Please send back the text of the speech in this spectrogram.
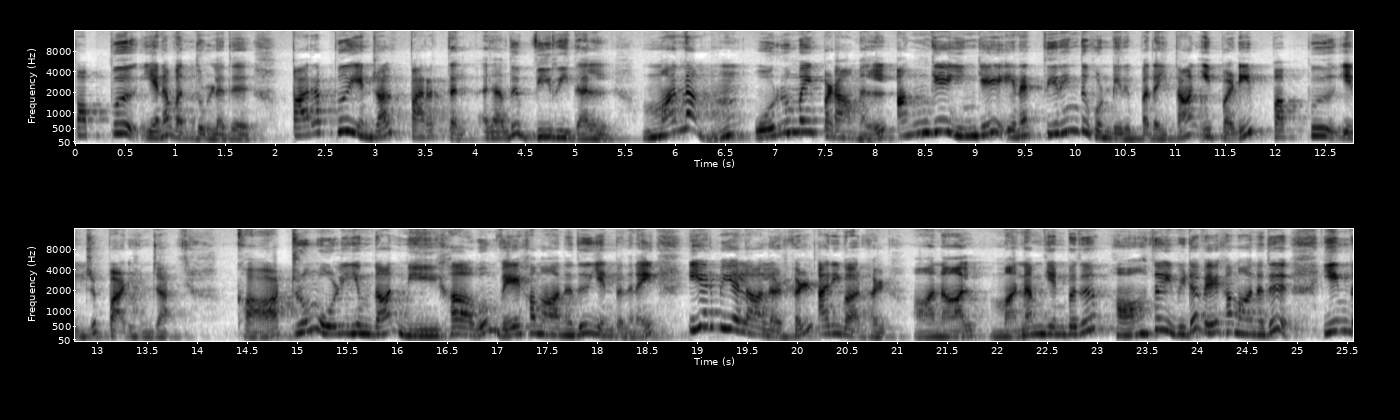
பப்பு என வந்துள்ளது. பரப்பு என்றால் பரத்தல் அதாவது விரிதல். மனம் ஒருமைப்படாமல் அங்கே இங்கே என திரிந்து கொண்டிருப்பதைத்தான் இப்படி பப்பு என்று பாடுகின்றார். காற்றும் ஒளியும் தான் மிகவும் வேகமானது என்பதனை இயற்பியலாளர்கள் அறிவார்கள். ஆனால் மனம் என்பது அதை விட வேகமானது. இந்த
